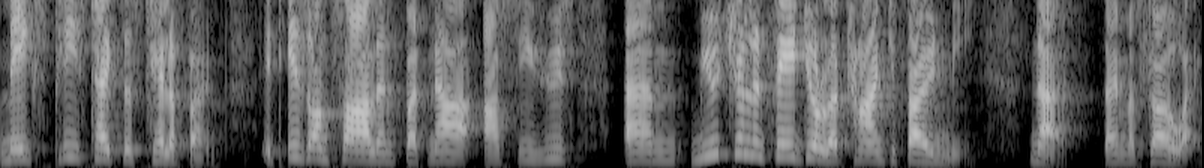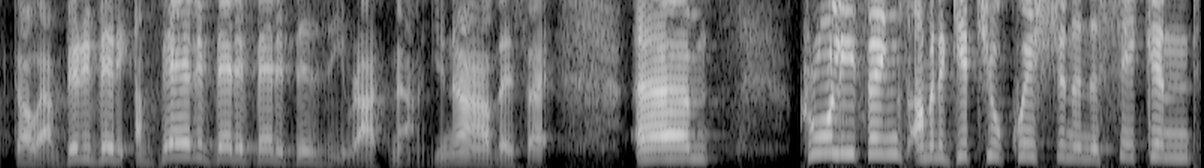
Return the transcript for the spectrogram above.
Megs, please take this telephone. It is on silent, but now I see who's um, Mutual and Federal are trying to phone me. No, they must go away. Go away. I'm very, very, I'm very, very, very busy right now. You know how they say. Um, Crawley things. I'm going to get to your question in a second.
